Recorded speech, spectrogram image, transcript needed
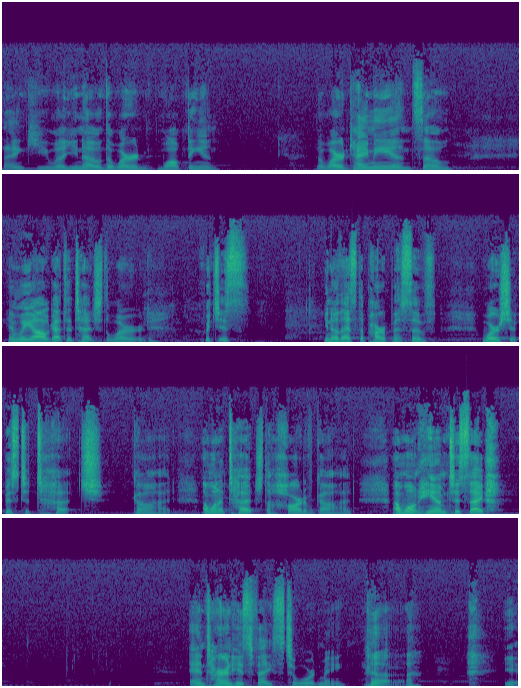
Thank you. Well, you know, the word walked in. The word came in, so, and we all got to touch the word, which is, you know, that's the purpose of worship is to touch God. I want to touch the heart of God. I want him to say, and turn his face toward me. yes.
